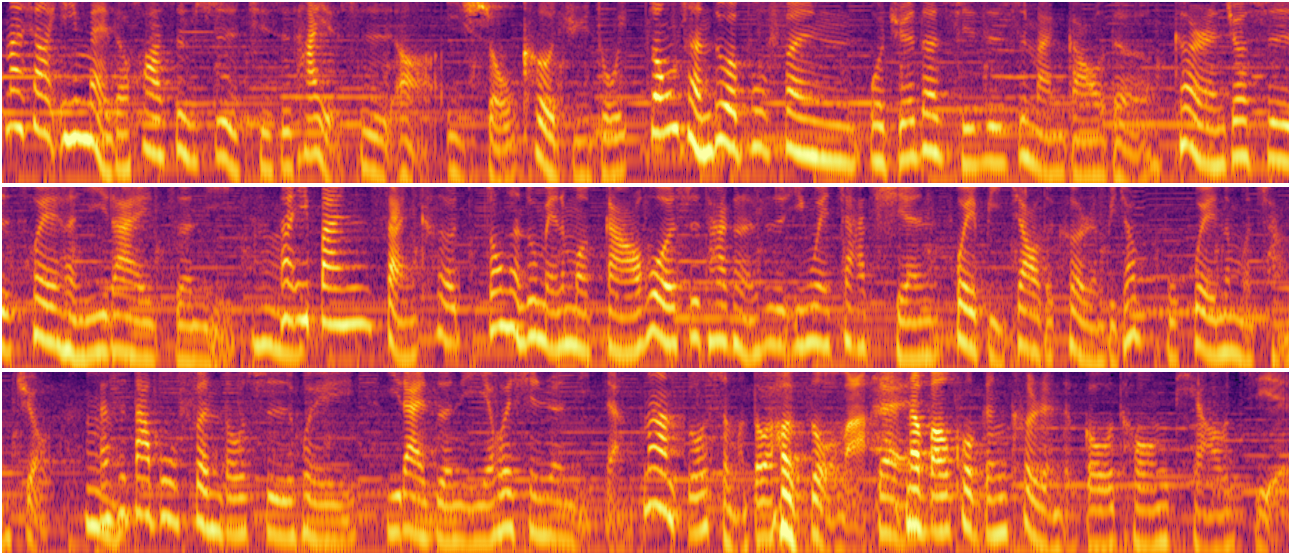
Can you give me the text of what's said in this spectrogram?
那像医美的话，是不是其实它也是呃以熟客居多？忠诚度的部分，我觉得其实是蛮高的，客人就是会很依赖着你。那一般散客忠诚度没那么高，或者是他可能是因为价价钱会比较的客人比较不会那么长久。但是大部分都是会依赖着你，也会信任你这样。那我什么都要做嘛？对，那包括跟客人的沟通调解，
